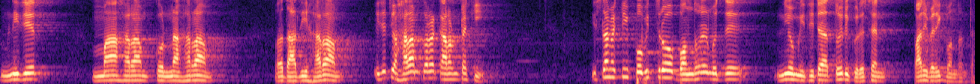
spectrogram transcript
নিজের মা হারাম, কন্যা হারাম বা দাদি হারাম, এই জাতীয় হারাম করার কারণটা কি? ইসলাম একটি পবিত্র বন্ধনের মধ্যে নিয়ম নীতিটা তৈরি করেছেন পারিবারিক বন্ধনটা।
